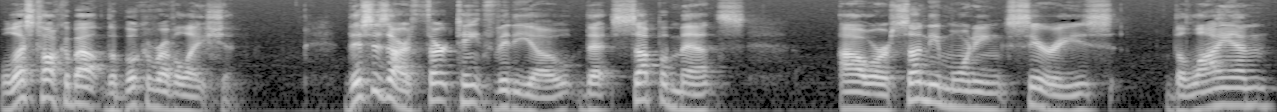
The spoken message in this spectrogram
Well, let's talk about the book of Revelation. This is our 13th video that supplements our Sunday morning series, The Lion,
